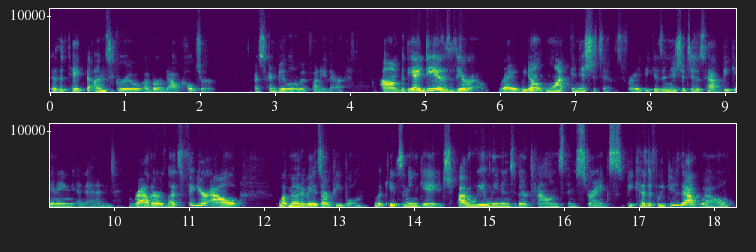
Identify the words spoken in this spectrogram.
Does It Take to Unscrew a Burned Out Culture? I was trying to be a little bit funny there. Um, but the idea is zero, right? We don't want initiatives, right? Because initiatives have beginning and end. Rather, let's figure out what motivates our people, what keeps them engaged. How do we lean into their talents and strengths? Because if we do that well,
